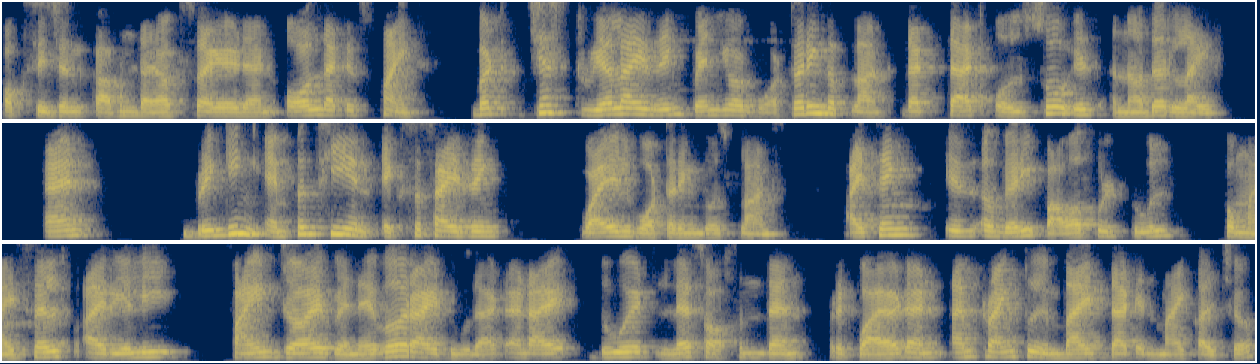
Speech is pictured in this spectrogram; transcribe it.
oxygen carbon dioxide and all that is fine but just realizing when you're watering a plant that that also is another life. And bringing empathy and exercising while watering those plants i think is a very powerful tool for myself. I really find joy whenever i do that and i do it less often than required and i'm trying to imbibe that in my culture.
